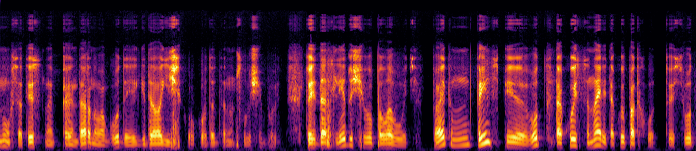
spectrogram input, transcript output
ну, соответственно, календарного года и гидрологического года в данном случае будет. То есть до следующего половодья. Поэтому, в принципе, вот такой сценарий, такой подход. То есть вот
